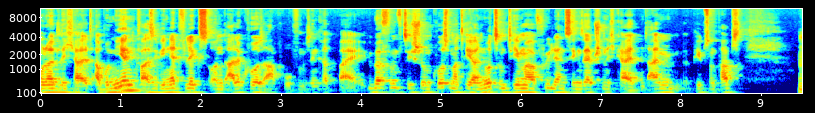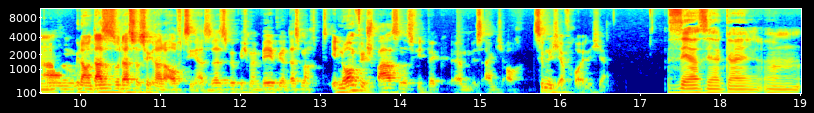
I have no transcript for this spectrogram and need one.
monatlich halt abonnieren, quasi wie Netflix und alle Kurse abrufen. Wir sind gerade bei über 50 Stunden Kursmaterial nur zum Thema Freelancing, Selbstständigkeit mit allem Pieps und Paps. Mhm. Ähm, genau, und das ist so das, was wir gerade aufziehen. Also das ist wirklich mein Baby und das macht enorm viel Spaß und das Feedback ähm, ist eigentlich auch ziemlich erfreulich, ja. Sehr, sehr geil. Ähm,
